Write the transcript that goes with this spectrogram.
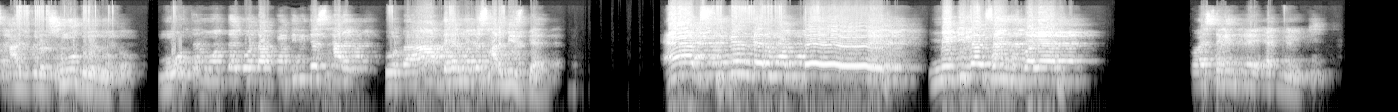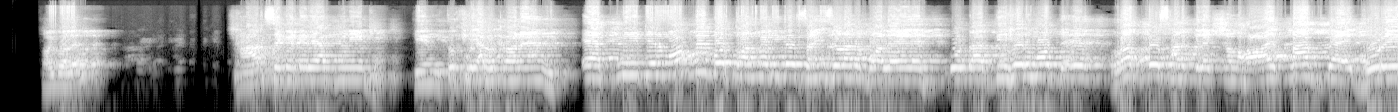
সার্ভিস সমুদ্রের মতো। মুহূর্তের মধ্যে গোটা পৃথিবীতে সার, গোটা দেহের মধ্যে সার্ভিস দেয়। এক সেকেন্ডের মধ্যে মেডিকেল সায়েন্স বলে, কয় সেকেন্ডে এক মিনিট? সবাই বলেন ষাট সেকেন্ডের এক মিনিট। কিন্তু খেয়াল করেন, এক মিনিটের মধ্যে বর্তমান মেডিকেল সায়েন্স ওনারা বলে, গোটা দেহের মধ্যে রক্ত সার্কুলেশন হয় পাক দেয় ঘুরে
